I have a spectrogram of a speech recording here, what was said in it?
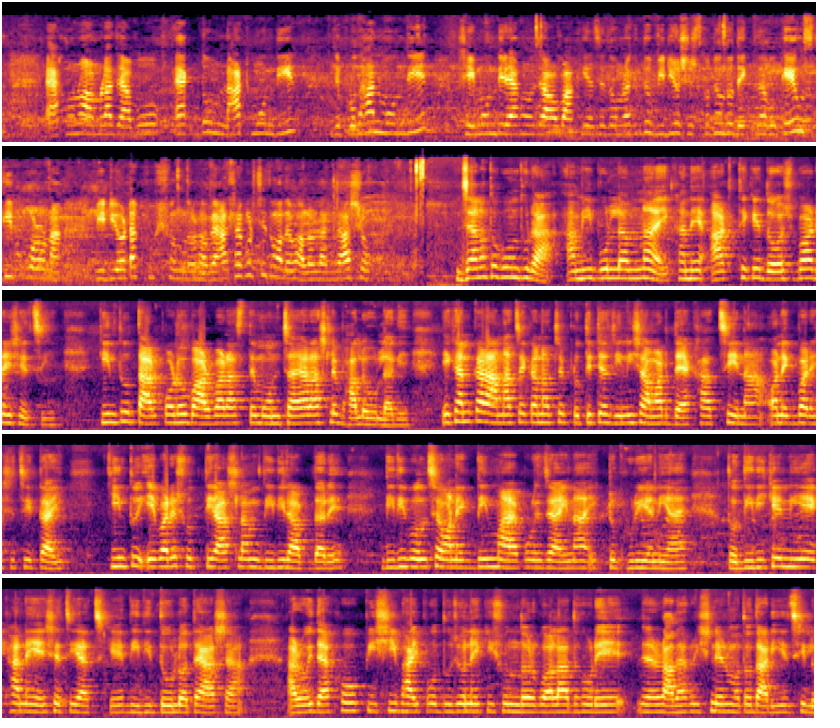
এখনও আমরা যাব একদম নাট মন্দির, যে প্রধান মন্দির, সেই মন্দির এখনও যাওয়া বাকি আছে। তোমরা কিন্তু ভিডিও শেষ পর্যন্ত দেখতে থাকো, কেউ স্কিপ করো না। ভিডিওটা খুব সুন্দর হবে। আশা করছি তোমাদের ভালো লাগবে। আসো। জানো তো বন্ধুরা, আমি বললাম না, এখানে আট থেকে দশ বার এসেছি। কিন্তু তারপরেও বারবার আসতে মন চায়, আর আসলে ভালোও লাগে। এখানকার আনাচে কানাচে প্রতিটা জিনিস আমার দেখাচ্ছে না, অনেকবার এসেছি তাই। কিন্তু এবারে সত্যি আসলাম দিদির আবদারে। দিদি বলছে অনেক দিন মায়াপুরে যাই না একটু ঘুরিয়ে নিয়ে আয়। তো দিদিকে নিয়ে এখানে এসেছি আজকে দিদির দৌলতে আসা। আর ওই দেখো পিসি ভাইপো দুজনে কি সুন্দর গলা ধরে রাধাকৃষ্ণের মতো দাঁড়িয়েছিল।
